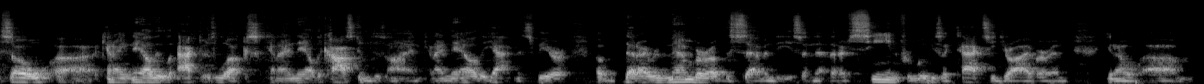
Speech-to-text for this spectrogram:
So, uh, can I nail the actor's looks? Can I nail the costume design? Can I nail the atmosphere of, that I remember of the 70s and that, that I've seen from movies like Taxi Driver and, you know, um,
